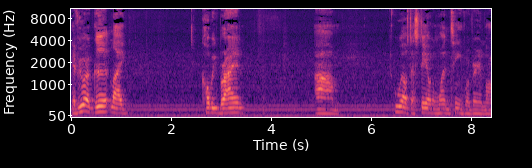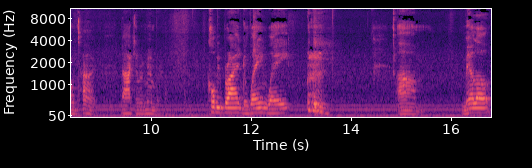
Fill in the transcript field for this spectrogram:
if you're a good like kobe bryant um who else that stayed on one team for a very long time that I can remember. Kobe Bryant, Dwyane Wade, um, Melo,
